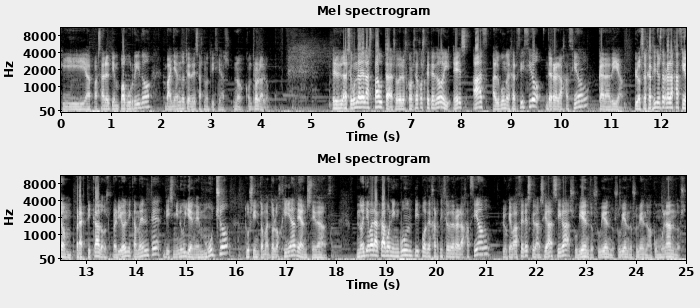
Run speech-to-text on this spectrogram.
y a pasar el tiempo aburrido bañándote de esas noticias. No, contrólalo. La segunda de las pautas o de los consejos que te doy es haz algún ejercicio de relajación cada día. Los ejercicios de relajación practicados periódicamente disminuyen en mucho tu sintomatología de ansiedad. No llevar a cabo ningún tipo de ejercicio de relajación lo que va a hacer es que la ansiedad siga subiendo, subiendo, subiendo, subiendo, acumulándose.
